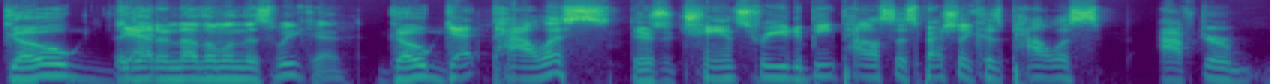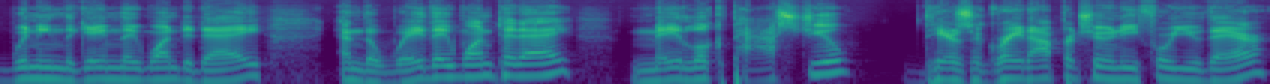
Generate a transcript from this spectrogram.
go They get another one this weekend. go get Palace. There's a chance for you to beat Palace, especially because Palace, after winning the game they won today and the way they won today, may look past you. There's a great opportunity for you there.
